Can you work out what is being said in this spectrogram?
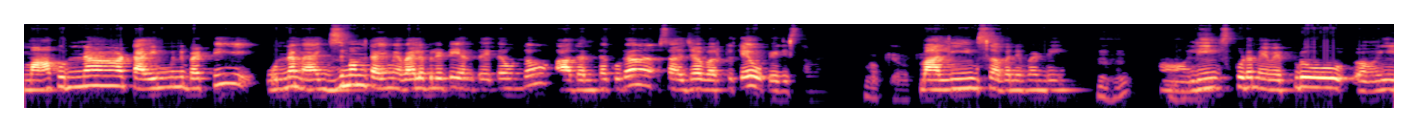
మాకున్న టైంని బట్టి ఉన్న మాక్సిమం టైం అవైలబిలిటీ ఎంతైతే ఉందో అదంతా కూడా సహజ వర్క్ కే ఉపయోగిస్తామండి. Okay okay. మా లీవ్స్ అవనివ్వండి. లీవ్స్ కూడా మేము ఎప్పుడు ఈ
